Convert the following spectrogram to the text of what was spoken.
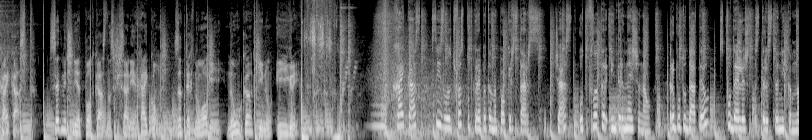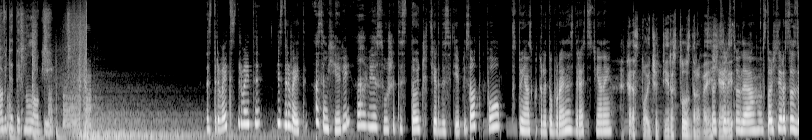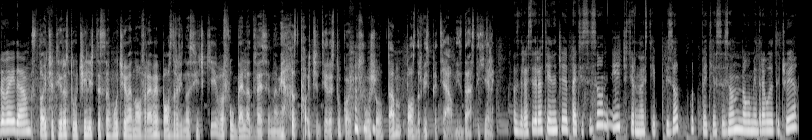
HiCast – седмичният подкаст на списание Хайком за технологии, наука, кино и игри. HiCast се излъчва с подкрепата на Poker Stars, част от Flutter International, работодател, споделящ страстта ни към новите технологии. Здравейте, здравейте и здравейте! Аз съм Хели, а вие слушате 140 епизод по Стоянското летоброене. Здрасти, Стояне! 140 здравей, 140, Хели! да. 140 здравей, да. 140 училище съм учил едно време. Поздрави на всички. В Обеля 2 се намира 140, който слуша оттам. Поздрави специални. Здрасти, Хели! Здрасти, здрасти. Иначе е пети сезон и 14 епизод от петия сезон. Много ми е драго да те чуя.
